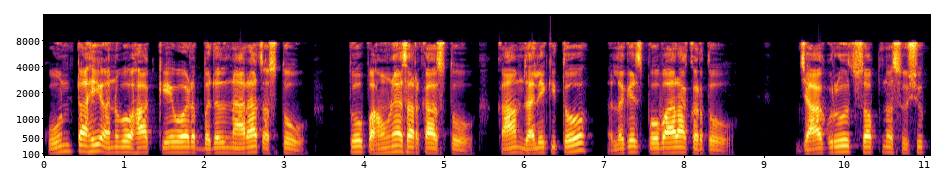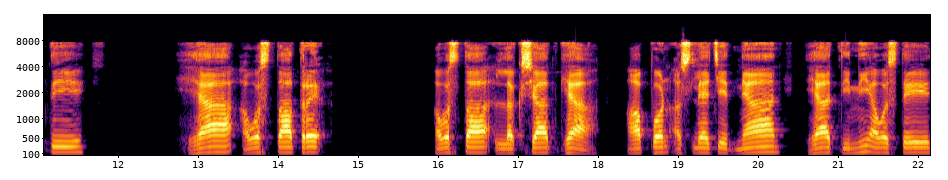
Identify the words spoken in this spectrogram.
कोणताही अनुभव हा केवळ बदलणाराच असतो. तो पाहुण्यासारखा असतो. काम झाले की तो लगेच पोबारा करतो. जागृत स्वप्न सुषुप्ती ह्या अवस्थात्रय अवस्था लक्षात घ्या. आपण असल्याचे ज्ञान ह्या तिन्ही अवस्थेत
